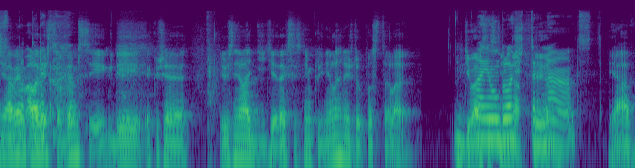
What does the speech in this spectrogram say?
Já vím, ale víš co, vem si, kdy, jakože, kdyby jsi měla dítě, tak si s ním klidně lehneš do postele, díváš a jemu bylo 14. Film. Já,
